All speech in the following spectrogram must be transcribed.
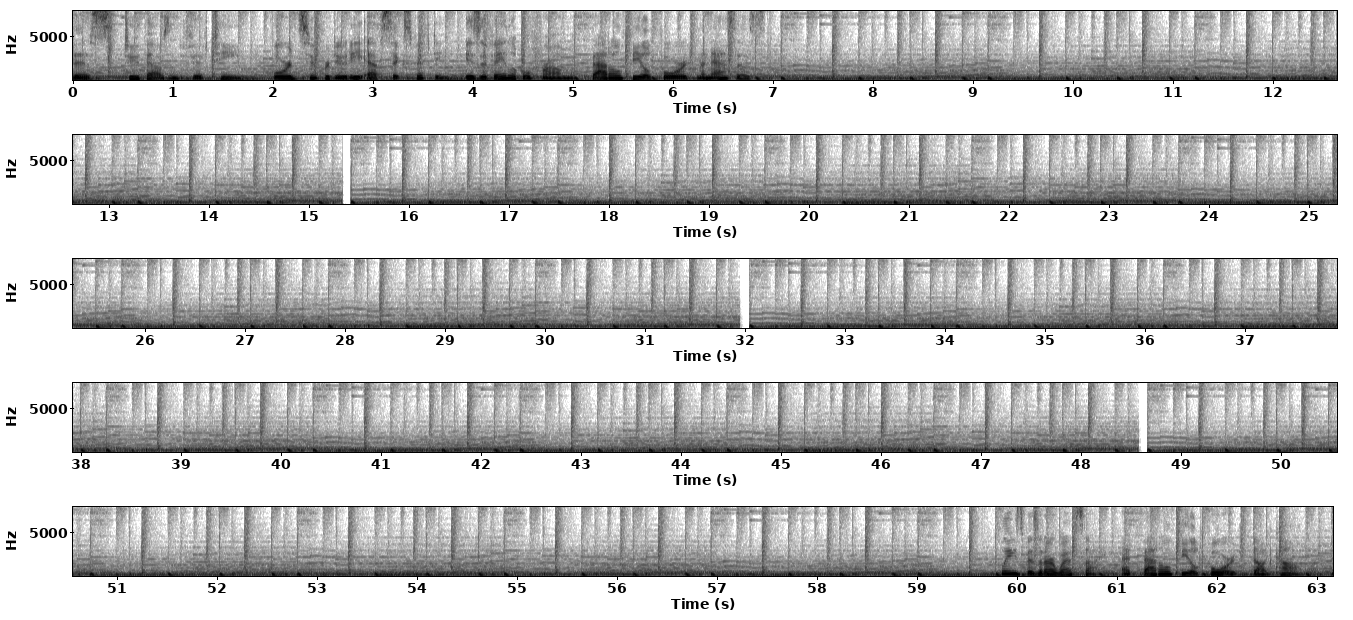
This 2015 Ford Super Duty F650 is available from Battlefield Ford Manassas. Please visit our website at battlefieldford.com.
